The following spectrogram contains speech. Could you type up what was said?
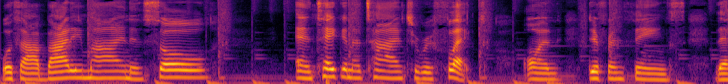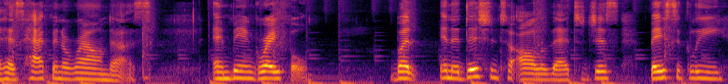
with our body, mind, and soul, and taking the time to reflect on different things that has happened around us and being grateful. But in addition to all of that, to just basically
